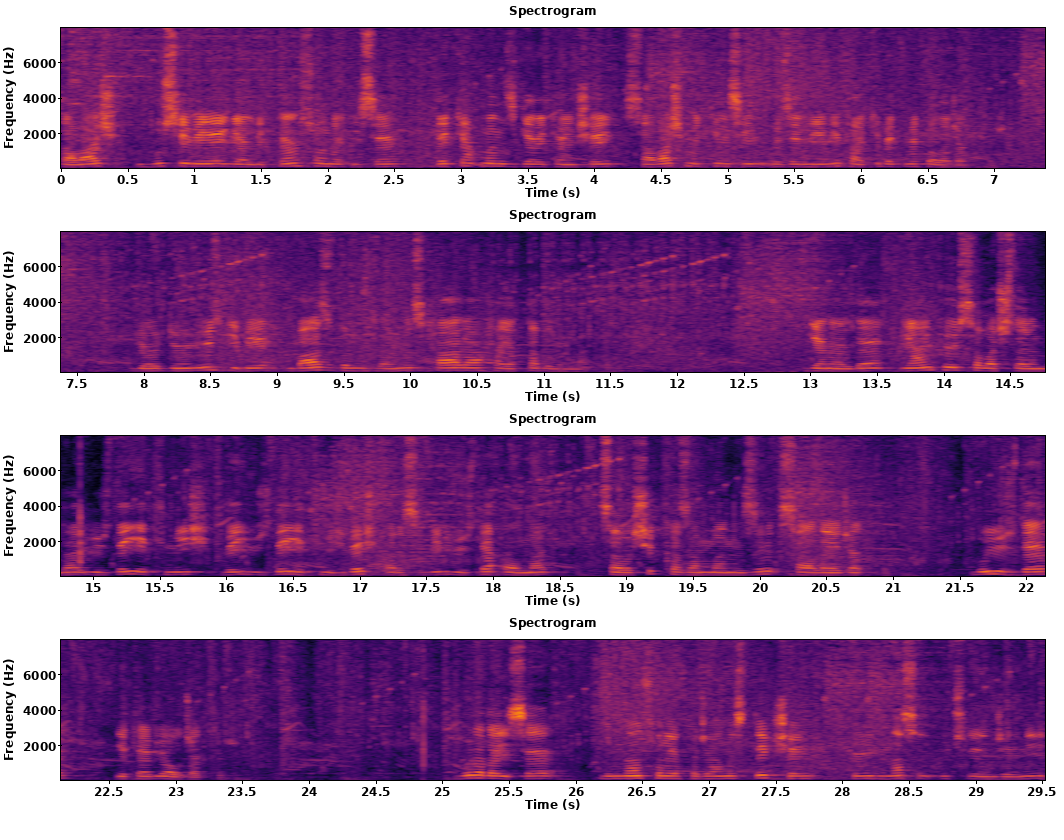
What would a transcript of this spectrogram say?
Savaş bu seviyeye geldikten sonra ise tek yapmanız gereken şey savaş makinesinin özelliğini takip etmek olacaktır. Gördüğünüz gibi bazı domuzlarımız hala hayatta bulunmakta. Genelde yan köy savaşlarında %70 ve %75 arası bir yüzde almak savaşı kazanmanızı sağlayacaktır. Bu yüzde yeterli olacaktır. Burada ise bundan sonra yapacağımız tek şey köyün nasıl üçleneceğini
